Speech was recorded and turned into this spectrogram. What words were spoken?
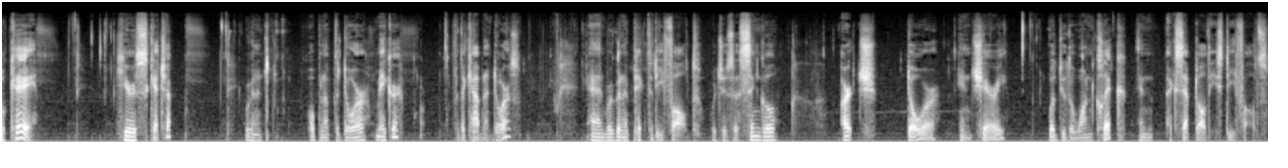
Okay, here's SketchUp. We're going to open up the door maker for the cabinet doors and we're going to pick the default which is a single arch door in cherry. We'll do the one click and accept all these defaults.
